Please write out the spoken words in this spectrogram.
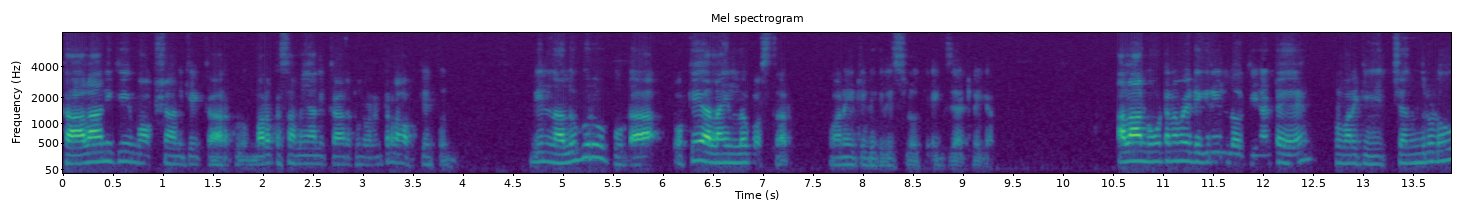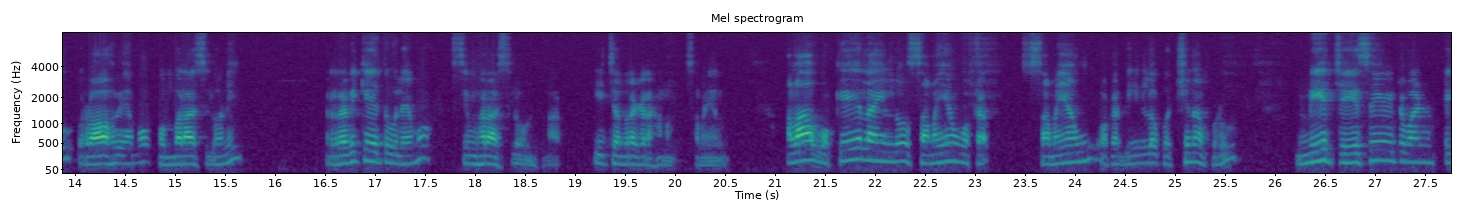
కాలానికి మోక్షానికి కారకులు. మరొక సమయానికి కారకులు అంటే రాహుకేతులు వీళ్ళు నలుగురు కూడా ఒకే అలైన్లోకి వస్తారు. వన్ ఎయిటీ డిగ్రీస్లోకి ఎగ్జాక్ట్లీగా. అలా నూట ఎనభై డిగ్రీల్లోకి అంటే ఇప్పుడు మనకి చంద్రుడు రాహు ఏమో కుంభరాశిలోని రవికేతువులేమో సింహరాశిలో ఉంటున్నారు. ఈ చంద్రగ్రహణం సమయం. అలా ఒకే లైన్లో సమయం ఒక సమయం ఒక దీనిలోకి వచ్చినప్పుడు మీరు చేసేటువంటి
